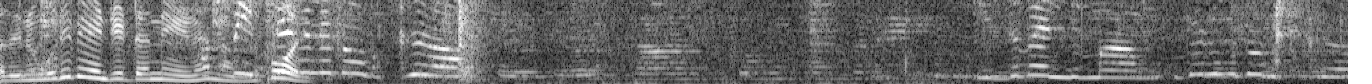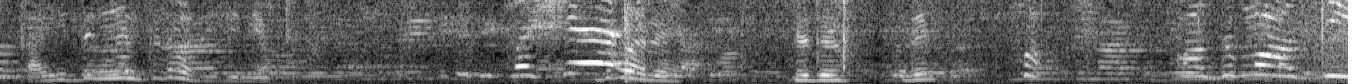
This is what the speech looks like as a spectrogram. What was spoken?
അതിനും കൂടി വേണ്ടിട്ട് തന്നെയാണ് നമ്മൾ പോയത്. ഇത് ഇങ്ങനത്തെ മതി പക്ഷേ ഇത് ഇത് അത് മതി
